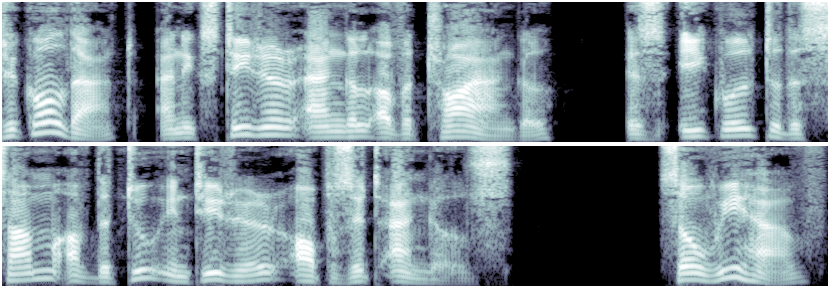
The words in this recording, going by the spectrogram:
Recall that an exterior angle of a triangle is equal to the sum of the two interior opposite angles. So we have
